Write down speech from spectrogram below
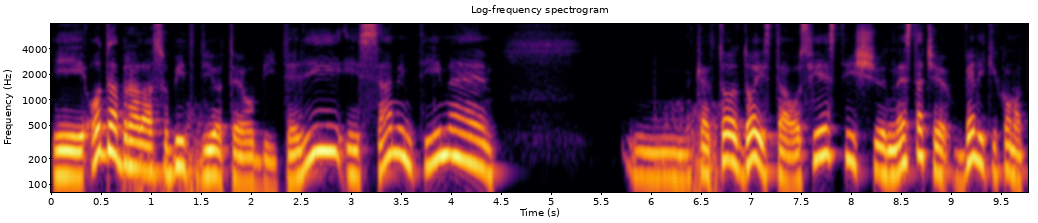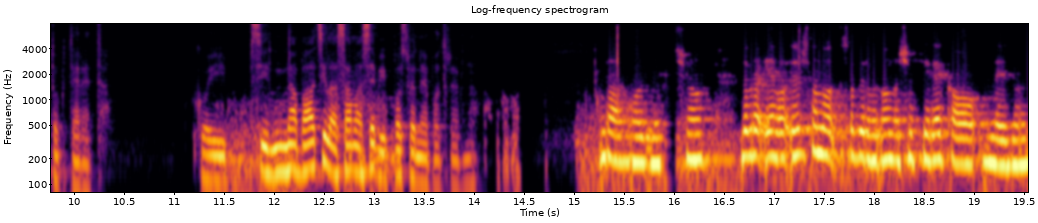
i odabrala su biti dio te obitelji i samim time mm, kad to doista osvijestiš, nestaće veliki komad tog tereta koji si nabacila sama sebi posve nepotrebno. Da, odlično. Dobro, evo, još samo s obzirom ono što si rekao, ne znam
